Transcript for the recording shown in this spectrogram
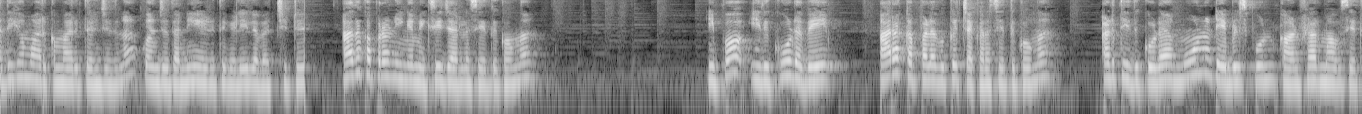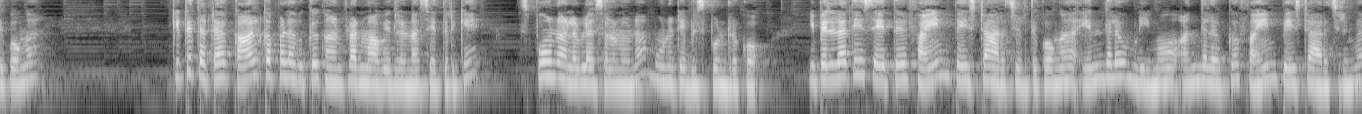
அதிகமாக இருக்க மாதிரி தெரிஞ்சதுன்னா கொஞ்சம் தண்ணியை எடுத்து வெளியில் வச்சுட்டு அதுக்கப்புறம் நீங்கள் மிக்ஸி ஜாரில் சேர்த்துக்கோங்க. இப்போது இது கூடவே அரை கப்பளவுக்கு சர்க்கரை சேர்த்துக்கோங்க. அடுத்து இது கூட மூணு டேபிள் ஸ்பூன் கார்ன்ஃப்ளவர் மாவு சேர்த்துக்கோங்க. கிட்டத்தட்ட கால் கப் அளவுக்கு கார்ன்ஃப்ளவர் மாவு இதில் நான் சேர்த்துருக்கேன். ஸ்பூன் அளவில் சொல்லணும்னா மூணு டேபிள் ஸ்பூன் இருக்கும். இப்போ எல்லாத்தையும் சேர்த்து ஃபைன் பேஸ்ட்டாக அரைச்சி எடுத்துக்கோங்க. எந்த அளவு முடியுமோ அந்த அளவுக்கு ஃபைன் பேஸ்ட்டாக அரைச்சிடுங்க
